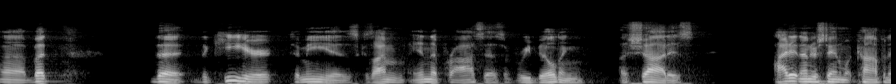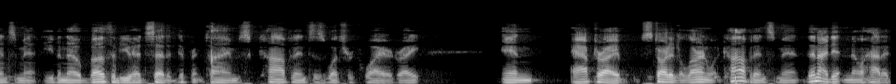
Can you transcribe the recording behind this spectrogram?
Uh, but the the key here to me is because I'm in the process of rebuilding a shot is I didn't understand what confidence meant, even though both of you had said at different times confidence is what's required, right? And after I started to learn what confidence meant, then I didn't know how to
